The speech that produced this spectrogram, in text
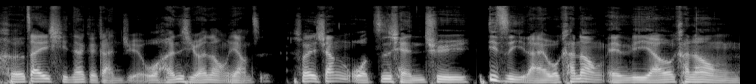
合在一起那个感觉，我很喜欢那种样子。所以，像我之前去一直以来，我看那种 MV 啊，或看那种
